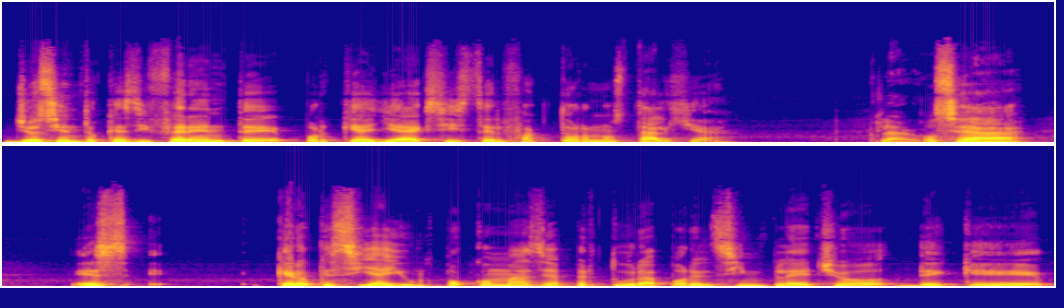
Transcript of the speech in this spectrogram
yo siento que es diferente porque allá existe el factor nostalgia. Claro. O sea, es, creo que sí hay un poco más de apertura por el simple hecho de que,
